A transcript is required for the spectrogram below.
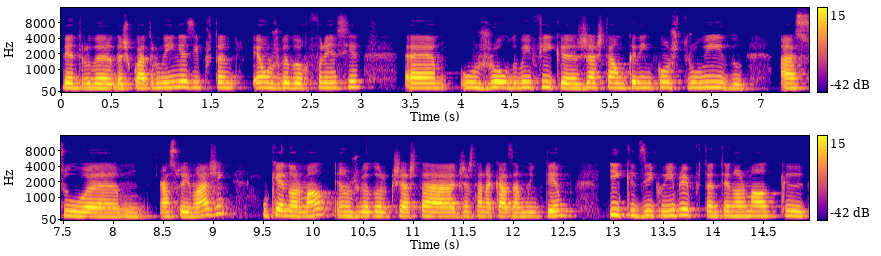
dentro da, das quatro linhas e, portanto, é um jogador referência. O jogo do Benfica já está um bocadinho construído à sua, à sua imagem, o que é normal, é um jogador que já está, que já está na casa há muito tempo e que desequilibra, e portanto é normal que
